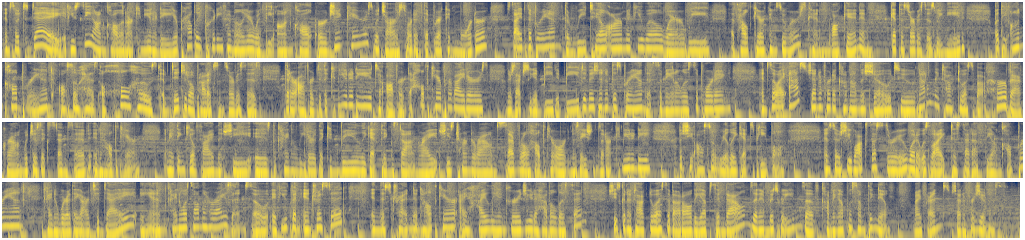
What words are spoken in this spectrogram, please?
And so today, if you see on call in our community, you're probably pretty familiar with the on call urgent cares, which are sort of the brick and mortar side of the brand, the retail arm, if you will, where we as healthcare consumers can walk in and get the services we need. But the on call brand also has a whole host of digital products and services that are offered to the community, to offer to healthcare providers. There's actually a B2B division of this brand that Samantha is supporting. And so I asked Jennifer to come on the show to not only talk to us about her background, which is extensive in healthcare, and I think you'll find that she is the kind of leader that can really get things done, right? She's turned around several healthcare organizations in our community, but she also really gets people. And so she walks us through what it was like to set up the On Call brand, kind of where they are today, and kind of what's on the horizon. So if you've been interested in this trend in healthcare, I highly encourage you to have a listen. She's going to talk to us about all the ups and downs and in betweens of coming up with something new. My friend, Jennifer Junis.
